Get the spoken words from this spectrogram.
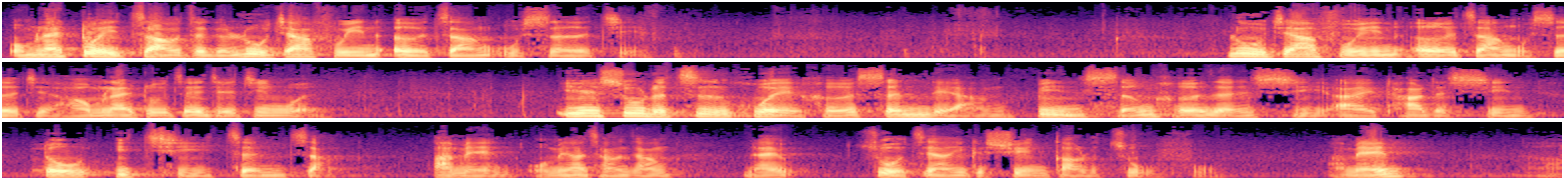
我们来对照这个路加福音二章五十二节。路加福音二章五十二节，好，我们来读这一节经文。耶稣的智慧和身量，并神和人喜爱他的心，都一起增长。阿门。我们要常常来。做这样一个宣告的祝福，阿门啊！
